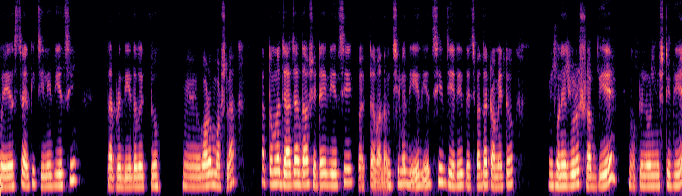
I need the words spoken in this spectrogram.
হয়ে এসছে আর কি, চিনি দিয়েছি। তারপরে দিয়ে দেবো একটু গরম মশলা। আর তোমরা যা যা দাও সেটাই দিয়েছি। কয়েকটা বাদাম ছিল দিয়ে দিয়েছি, জিরে, তেজপাতা, টমেটো ধনে গুঁড়ো সব দিয়ে, একটু নুন মিষ্টি দিয়ে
